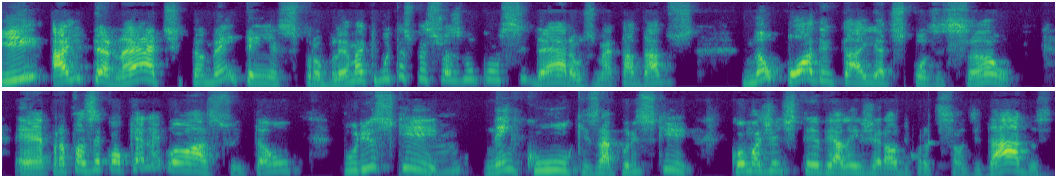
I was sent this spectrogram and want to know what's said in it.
E a internet também tem esse problema que muitas pessoas não consideram. Os metadados não podem estar aí à disposição é, para fazer qualquer negócio. Então, por isso que uhum. nem cookies, ah, por isso que, como a gente teve a Lei Geral de Proteção de Dados,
